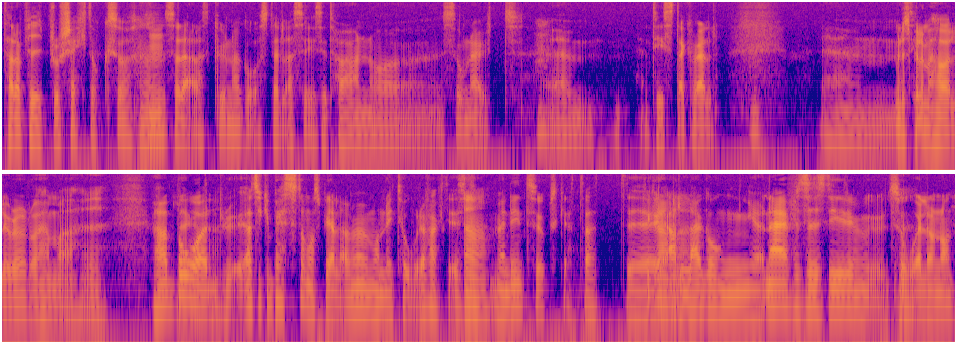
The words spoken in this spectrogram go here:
terapiprojekt också. Mm. Sådär att kunna gå och ställa sig i sitt hörn och zona ut um, en tisdagkväll. Um, Men du spelar med hörlurar då hemma i? Ja, både, jag tycker bäst om att spela med monitorer faktiskt. Ja. Men det är inte så uppskattat eh, alla gånger. Nej, precis. Det är ju så. Mm. Eller om någon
